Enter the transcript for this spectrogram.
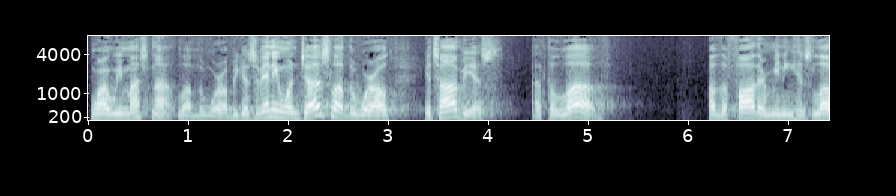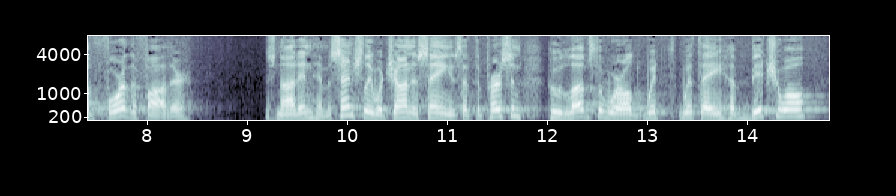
why we must not love the world. Because if anyone does love the world, it's obvious that the love of the Father, meaning his love for the Father, is not in him. Essentially, what John is saying is that the person who loves the world with, with a habitual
